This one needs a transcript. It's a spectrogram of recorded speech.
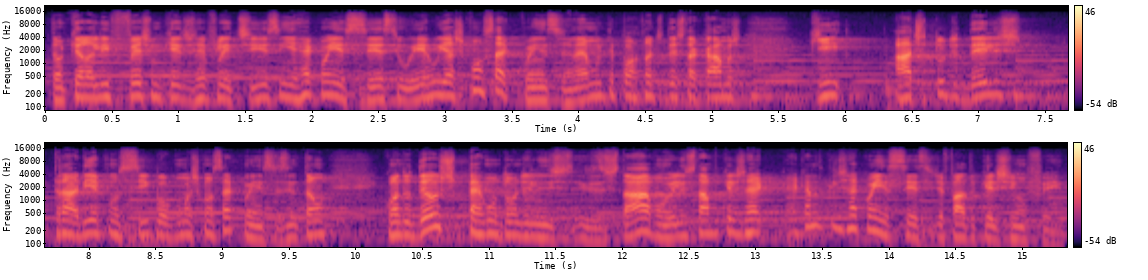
Então aquilo ali fez com que eles refletissem e reconhecessem o erro e as consequências. Né? É muito importante destacarmos que a atitude deles traria consigo algumas consequências. Então, quando Deus perguntou onde eles, eles estavam, eles estavam que eles, querendo que eles reconhecessem de fato o que eles tinham feito.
